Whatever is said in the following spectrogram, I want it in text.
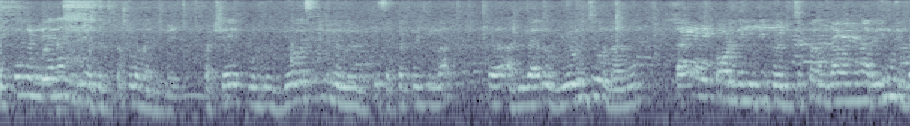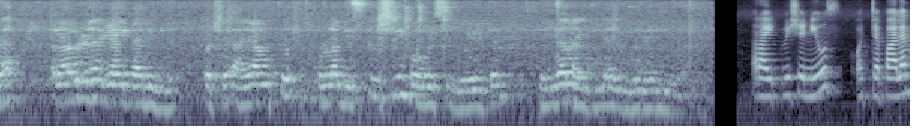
ഐക്യം കണ്ടിയാണ് നേതൃത്വമുള്ളതല്ലേ പക്ഷേ ഒരു ഉദ്യോഗസ്ഥന് നിലനിർത്തി സെക്രട്ടറിക്കുള്ള അധികാരം ഉപയോഗിച്ചുകൊണ്ടാണ് കോടതി വിധി പേടിച്ചിട്ട് എന്താണെന്ന് അറിയുന്നില്ല. അത് അവരുടെ കാര്യമില്ല പക്ഷെ അയാൾക്ക് ഉള്ള ഡിസ്ക്രിപ്ഷനി പവേഴ്സ് ഉപയോഗിക്കാൻ തയ്യാറായിട്ടില്ല ഇതുവരെ പറയുന്നില്ല റൈറ്റ് വിഷൻ ന്യൂസ് ഒറ്റപ്പാലം.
